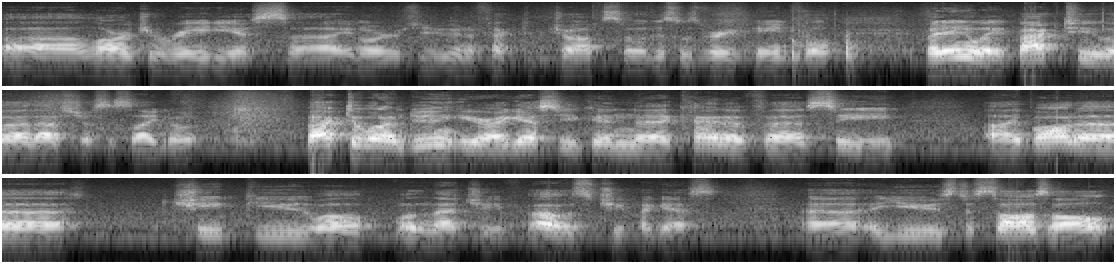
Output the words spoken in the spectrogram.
larger radius uh, in order to do an effective job. So this was very painful. But anyway, back to, uh, that's just a side note. Back to what I'm doing here, I guess you can uh, kind of uh, see. I bought a cheap used, well, wasn't that cheap. Oh, it was cheap, I guess. Uh, I used a Sawzall,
